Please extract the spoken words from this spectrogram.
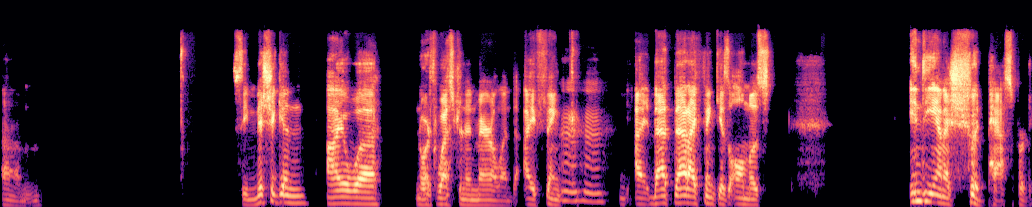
um, see Michigan, Iowa, Northwestern, and Maryland. I think Mhm. I, that that I think is almost Indiana should pass Purdue.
